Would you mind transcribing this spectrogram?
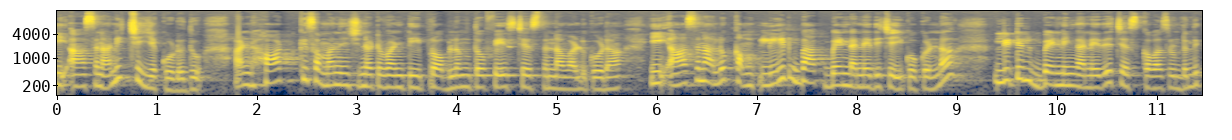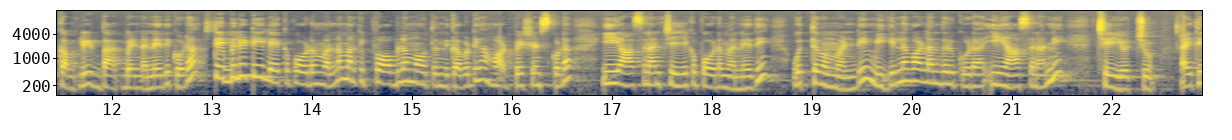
ఈ ఆసనాన్ని చెయ్యకూడదు. అండ్ హార్ట్కి సంబంధించినటువంటి ప్రాబ్లంతో ఫేస్ చేస్తున్న వాళ్ళు కూడా ఈ ఆసనాలు కంప్లీట్ బ్యాక్ బెండ్ అనేది చేయకోకుండా లిటిల్ బెండింగ్ అనేది చేసుకోవాల్సి ఉంటుంది. కంప్లీట్ బ్యాక్ బెండ్ అనేది కూడా స్టెబిలిటీ లేకపోవడం వలన మనకి ప్రాబ్లం అవుతుంది కాబట్టి హార్ట్ పేషెంట్స్ కూడా ఈ ఆసనాన్ని చేయకపోవడం అనేది ఉత్తమం అండి. మిగిలిన వాళ్ళందరూ కూడా ఈ ఆసనాన్ని చేయొచ్చు. అయితే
